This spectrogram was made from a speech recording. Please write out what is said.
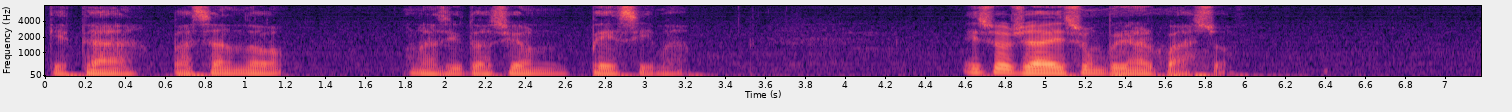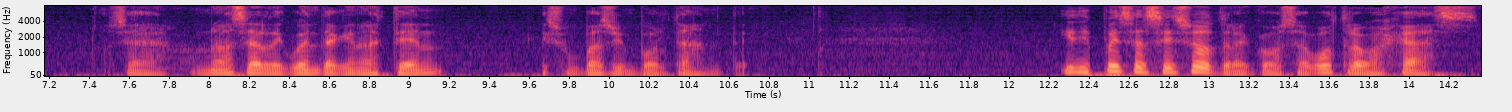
que está pasando una situación pésima. Eso ya es un primer paso. O sea, no hacer de cuenta que no estén es un paso importante. Y después haces otra cosa, vos trabajás.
